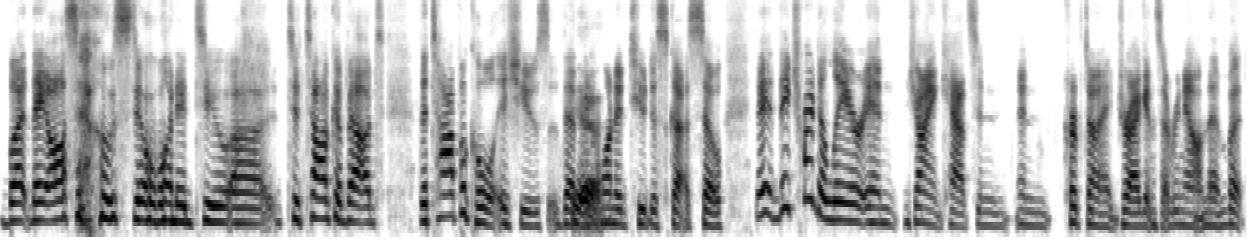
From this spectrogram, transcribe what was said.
but they also still wanted to uh, to talk about the topical issues that Yeah. they wanted to discuss. So they they tried to layer in giant cats and and kryptonite dragons every now and then, but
